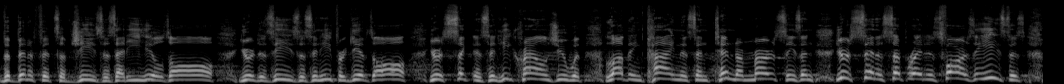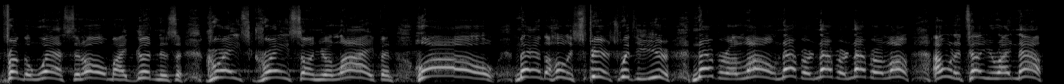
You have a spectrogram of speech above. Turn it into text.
the benefits of Jesus, that He heals all your diseases and He forgives all your sickness and He crowns you with loving kindness and tender mercies, and your sin is separated as far as the east is from the west, and oh my goodness, grace, grace on your life, and whoa, man, the Holy Spirit's with you. You're never alone, never, never, never alone. I want to tell you right now,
